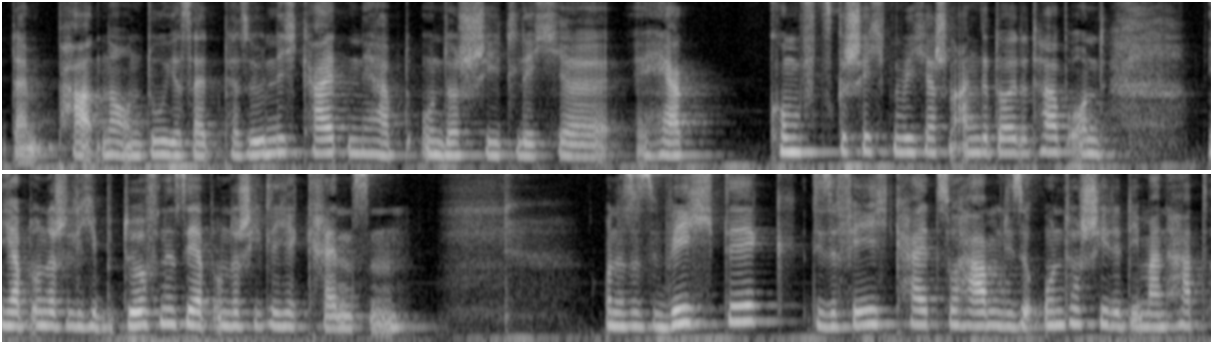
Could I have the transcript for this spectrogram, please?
dein Partner und du, ihr seid Persönlichkeiten, ihr habt unterschiedliche Herkunftsgeschichten, wie ich ja schon angedeutet habe, und ihr habt unterschiedliche Bedürfnisse, ihr habt unterschiedliche Grenzen. Und es ist wichtig, diese Fähigkeit zu haben, diese Unterschiede, die man hat,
